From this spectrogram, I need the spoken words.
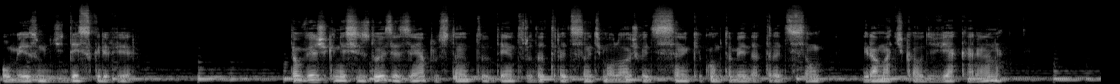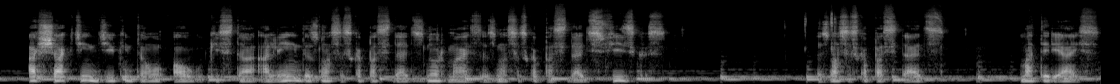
ou mesmo de descrever. Então veja que nesses dois exemplos, tanto dentro da tradição etimológica de Sankhya como também da tradição gramatical de Vyakarana, a Shakti indica então algo que está além das nossas capacidades normais, das nossas capacidades físicas, das nossas capacidades materiais.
